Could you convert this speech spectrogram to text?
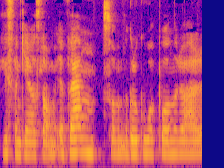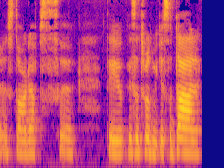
listan kan göras lång, event som går att gå på när du är startups. Eh, det finns otroligt mycket. Så där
